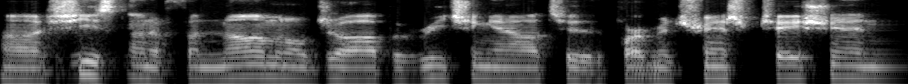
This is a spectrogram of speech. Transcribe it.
Uh, she's done a phenomenal job of reaching out to the Department of Transportation,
